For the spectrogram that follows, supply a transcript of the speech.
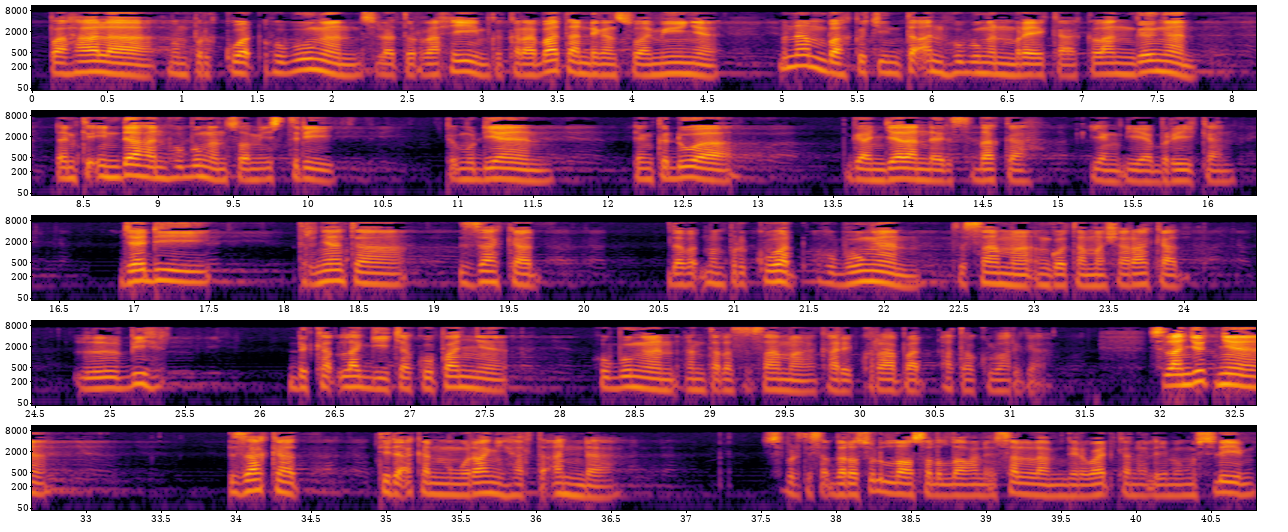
pahala memperkuat hubungan silaturahim, kekerabatan dengan suaminya, menambah kecintaan hubungan mereka, kelanggengan, dan keindahan hubungan suami istri. Kemudian, yang kedua, ganjaran dari sedekah yang ia berikan. Jadi, ternyata zakat dapat memperkuat hubungan sesama anggota masyarakat. Lebih dekat lagi cakupannya hubungan antara sesama karib kerabat atau keluarga. Selanjutnya, zakat tidak akan mengurangi harta Anda. Seperti sabda Rasulullah sallallahu alaihi wasallam diriwayatkan oleh Imam Muslim,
